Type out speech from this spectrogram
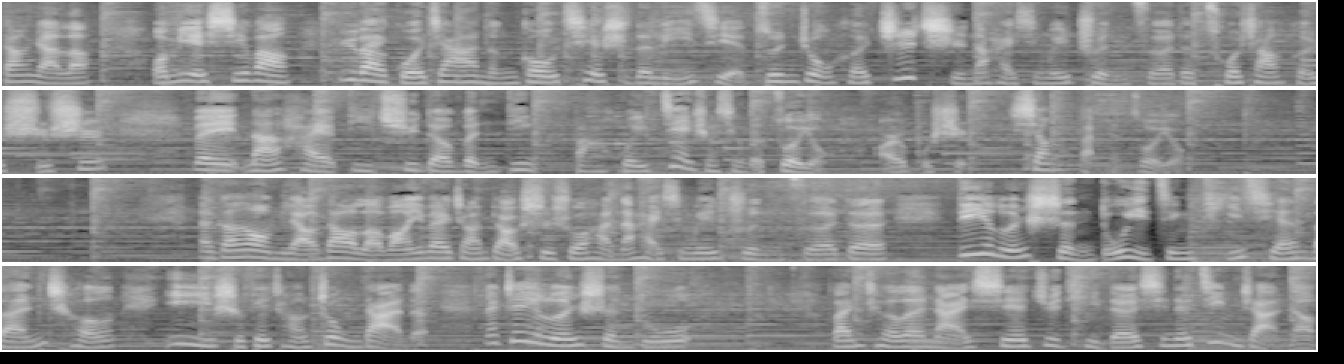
当然了，我们也希望域外国家能够切实的理解、尊重和支持南海行为准则的磋商和实施，为南海地区的稳定发挥建设性的作用，而不是相反的作用。那刚刚我们聊到了，王毅外长表示说，哈，南海行为准则的第一轮审读已经提前完成，意义是非常重大的。那这一轮审读完成了哪些具体的新的进展呢？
